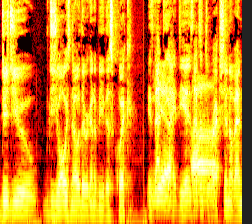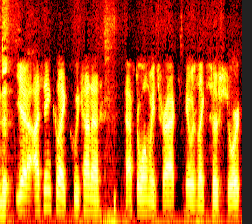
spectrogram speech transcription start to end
Did you did you always know they were going to be this quick? Is that the idea? Is that the Uh, direction of End It? Yeah, I think like we kind of after one way track, it was like so short,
